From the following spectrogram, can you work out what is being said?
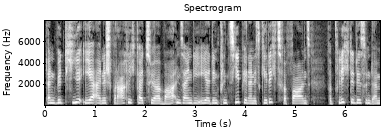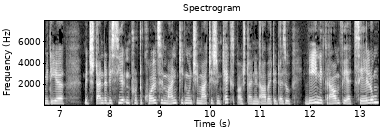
dann wird hier eher eine Sprachlichkeit zu erwarten sein, die eher den Prinzipien eines Gerichtsverfahrens verpflichtet ist und damit eher mit standardisierten Protokollsemantiken und schematischen Textbausteinen arbeitet, also wenig Raum für Erzählung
